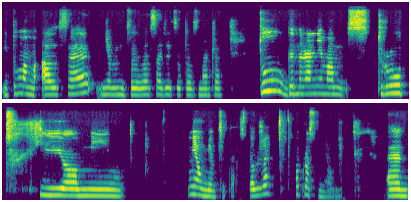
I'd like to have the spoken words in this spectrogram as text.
I tu mam alfę, nie wiem w zasadzie co to oznacza. Tu generalnie mam Struthiomim. Nie umiem czytać, dobrze? Po prostu nie umiem. Em,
